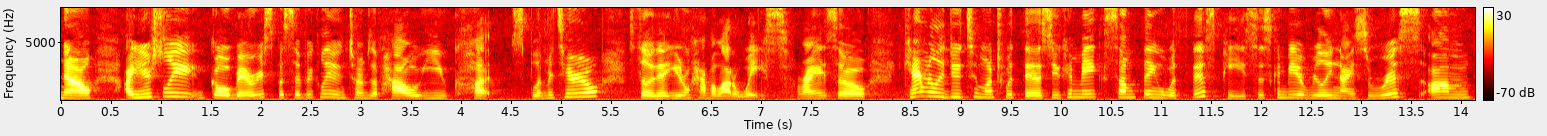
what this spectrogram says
Now, I usually go very specifically in terms of how you cut splint material so that you don't have a lot of waste, right? So you can't really do too much with this. You can make something with this piece. This can be a really nice wrist um,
